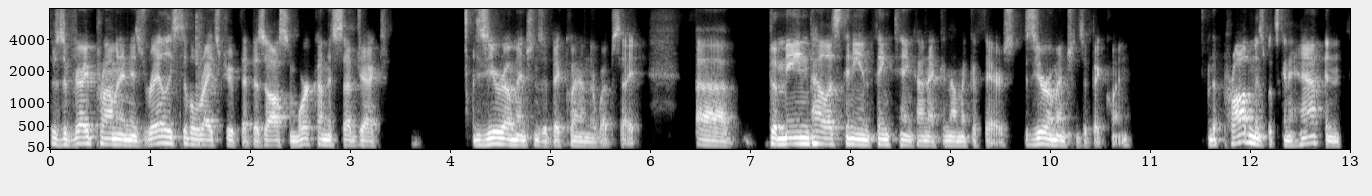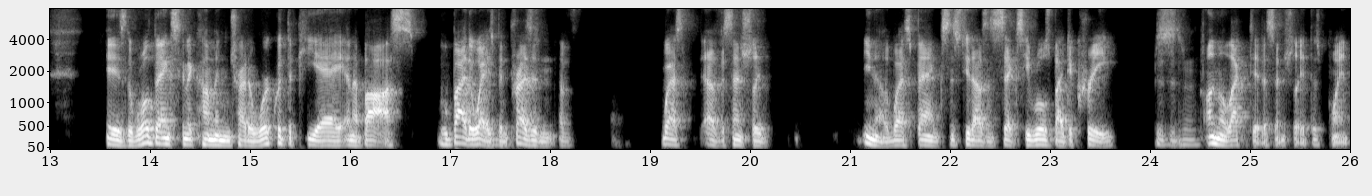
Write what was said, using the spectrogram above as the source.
There's a very prominent Israeli civil rights group that does awesome work on this subject. Zero mentions of Bitcoin on their website. Uh, the main Palestinian think tank on economic affairs, zero mentions of Bitcoin. The problem is what's going to happen is the World Bank's going to come in and try to work with the PA and Abbas, who, by the way, has been president of West of essentially, you know, West Bank since 2006. He rules by decree. This is mm-hmm. unelected essentially at this point.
